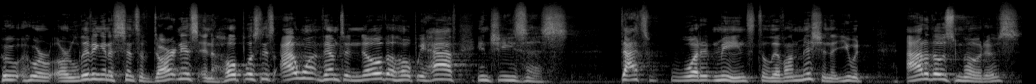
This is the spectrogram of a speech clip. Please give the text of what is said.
who, who are, are living in a sense of darkness and hopelessness. I want them to know the hope we have in Jesus. That's what it means to live on mission, that you would, out of those motives,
